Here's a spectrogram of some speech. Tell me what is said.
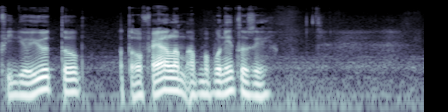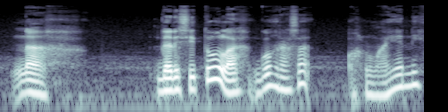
video YouTube atau film apa pun itu sih. Nah dari situlah gue ngerasa oh lumayan nih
